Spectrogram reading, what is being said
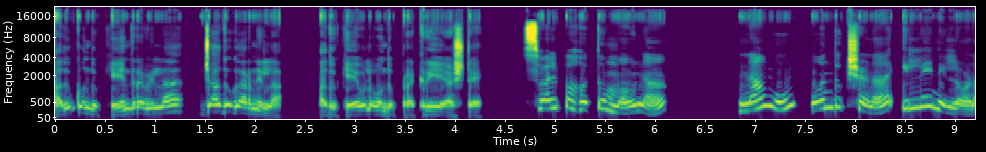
ಅದಕ್ಕೊಂದು ಕೇಂದ್ರವಿಲ್ಲ ಜಾದುಗಾರನಿಲ್ಲ. ಅದು ಕೇವಲ ಒಂದು ಪ್ರಕ್ರಿಯೆ ಅಷ್ಟೇ. ಸ್ವಲ್ಪ ಹೊತ್ತು ಮೌನ ನಾವು ಒಂದು ಕ್ಷಣ ಇಲ್ಲೇ ನಿಲ್ಲೋಣ.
